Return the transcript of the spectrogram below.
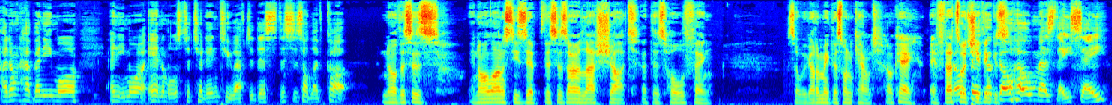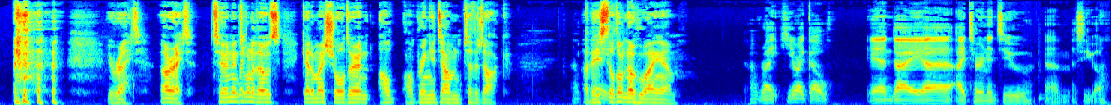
I don't have any more, any more animals to turn into after this. This is all I've got. No, this is in all honesty, Zip, this is our last shot at this whole thing. So we got to make this one count. Okay, if that's go what you big think or is go home, as they say. You're right. All right. Turn into Wait. one of those, get on my shoulder and I'll I'll bring you down to the dock. Uh, they still don't know who I am. All right, here I go, and I uh, I turn into um, a seagull.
